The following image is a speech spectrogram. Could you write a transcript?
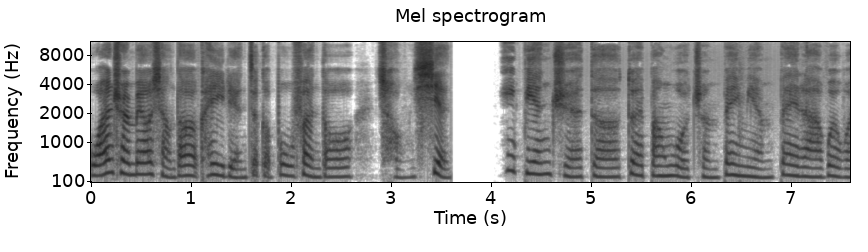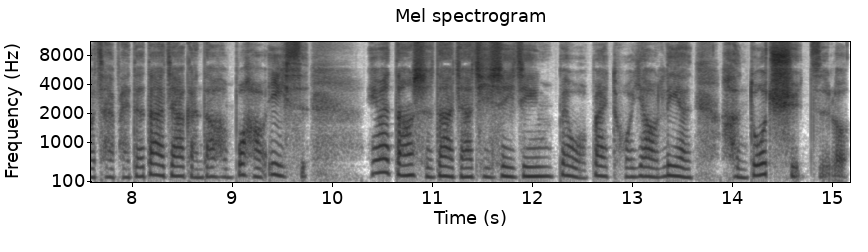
我完全没有想到可以连这个部分都重现。一边觉得对帮我准备棉被啦、为我彩排的大家感到很不好意思，因为当时大家其实已经被我拜托要练很多曲子了。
